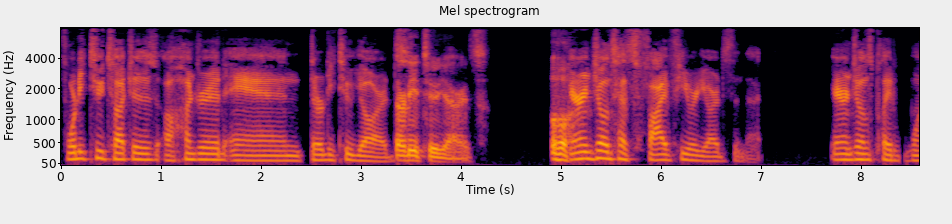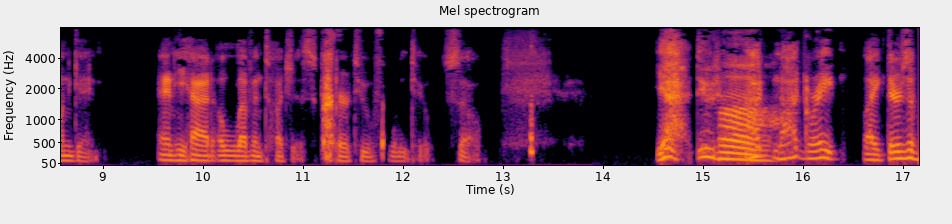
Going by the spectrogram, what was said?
42 touches, 132 yards. 32 yards. Oh. Aaron Jones has five fewer yards than that. Aaron Jones played one game and he had 11 touches compared to 42. So, yeah, dude, oh. not, not great. Like, there's a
